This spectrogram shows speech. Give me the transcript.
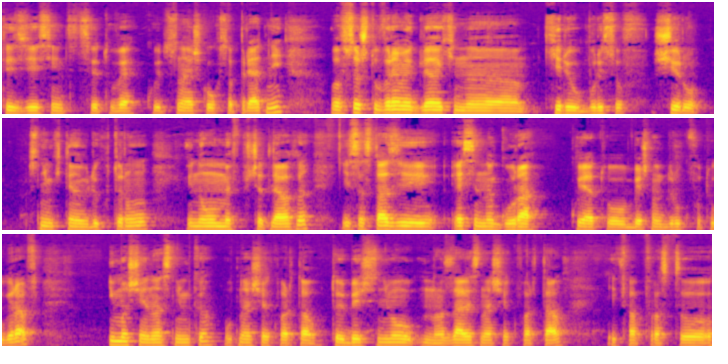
тези есените цветове, които знаеш колко са приятни. В същото време гледах и на Кирил Борисов Широ снимките на Велико Търново и много ме впечатляваха. И с тази есенна гора, която беше на друг фотограф, имаше една снимка от нашия квартал. Той беше снимал на залез нашия квартал и това просто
